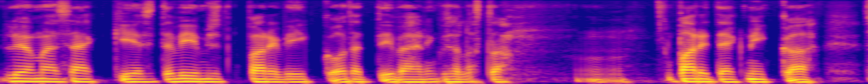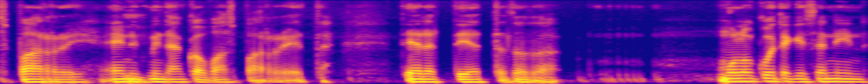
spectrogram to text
lyömään säkkiä ja sitten viimeiset pari viikkoa otettiin vähän niin kuin sellaista mm, paritekniikkaa, sparri, ei nyt mitään kovaa sparria, että tiedettiin, että tota, mulla on kuitenkin se niin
